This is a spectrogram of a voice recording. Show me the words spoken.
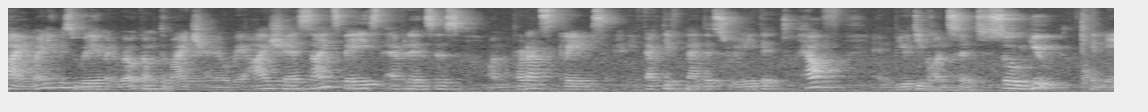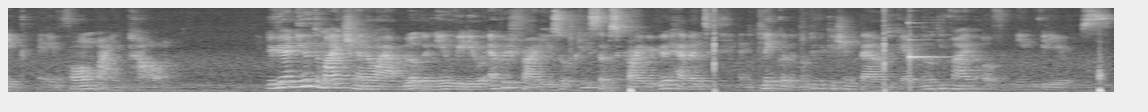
Hi, my name is William and welcome to my channel where I share science-based evidences on products, claims and effective methods related to health and beauty concerns so you can make an informed buying power. If you are new to my channel, I upload a new video every Friday so please subscribe if you haven't and click on the notification bell to get notified of new videos.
